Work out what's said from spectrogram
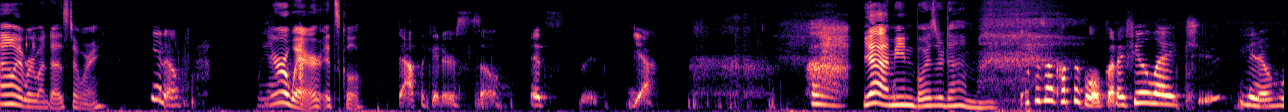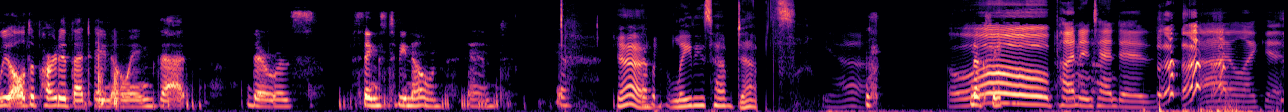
Oh, everyone does. Don't worry. you know, We You're aware. It's cool. the applicators. So it's it's yeah. Yeah, I mean, boys are dumb. it was uncomfortable, but I feel like, you know, we all departed that day knowing that there was things to be known and Yeah, Yeah, ladies have depths. Yeah. No, Oh, pun intended. I like it.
